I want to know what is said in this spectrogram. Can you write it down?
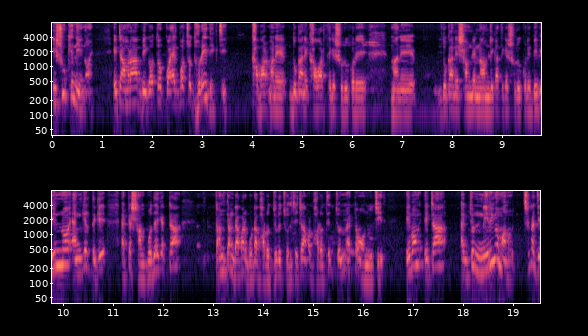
ইস্যুকে নিয়ে নয়, এটা আমরা বিগত কয়েক বছর ধরেই দেখছি। খাবার মানে দোকানে খাওয়ার থেকে শুরু করে মানে দোকানের সামনে নাম লেখা থেকে শুরু করে বিভিন্ন অ্যাঙ্গেল থেকে একটা সাম্প্রদায়িক একটা টান টান ব্যাপার গোটা ভারত জুড়ে চলছে। এটা আমার ভারতের জন্য একটা অনুচিত। এবং এটা একজন নিরীহ মানুষ, সেটা যে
